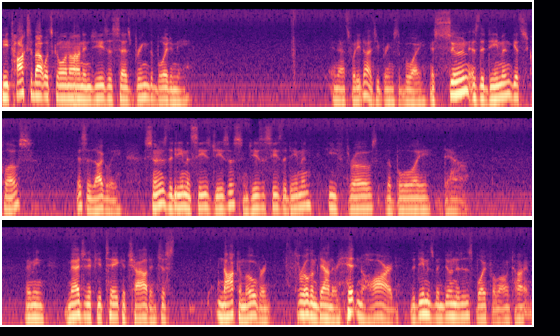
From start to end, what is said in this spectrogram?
he talks about what's going on, and Jesus says, Bring the boy to me. And that's what he does. He brings the boy. As soon as the demon gets close, this is ugly. As soon as the demon sees Jesus and Jesus sees the demon, he throws the boy down. I mean, imagine if you take a child and just knock him over and throw them down. They're hitting hard. The demon's been doing it to this boy for a long time.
